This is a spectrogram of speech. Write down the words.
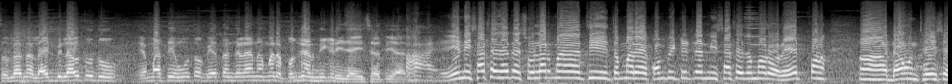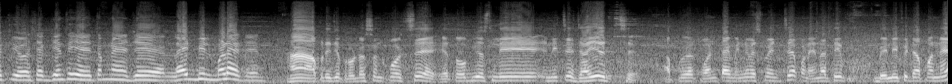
સોલારના લાઇટ બિલ આવતું હતું એમાંથી હું તો બે ત્રણ જણાના અમારે પગાર નીકળી જાય છે અત્યારે. હા એની સાથે સાથે સોલારમાંથી તમારે કોમ્પિટિટરની સાથે તમારો રેટ પણ ડાઉન થઈ શક્યો હશે. જેથી તમને જે લાઇટ બિલ મળે છે. હા આપણી જે પ્રોડક્શન કોસ્ટ છે એ તો ઓબ્વિયસલી નીચે જાય જ છે. આપણું એક વન ટાઈમ ઇન્વેસ્ટમેન્ટ છે પણ એનાથી બેનિફિટ આપણને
